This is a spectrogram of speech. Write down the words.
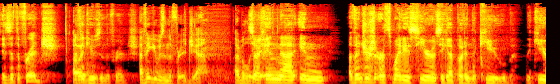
Is it the fridge? I Oh, think it- he was in the fridge. I think he was in the fridge. Yeah, I believe. Sorry, in uh, in Avengers: Earth's Mightiest Heroes, he got put in the cube. The cube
